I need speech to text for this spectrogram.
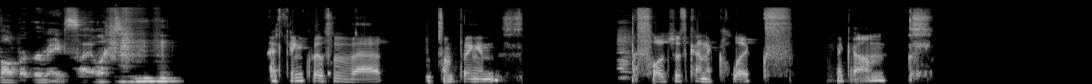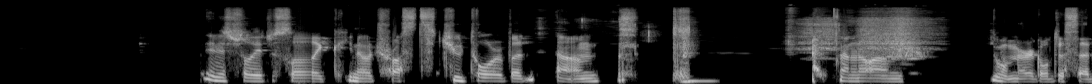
Fallbrook remains silent. I think with that, something in Slow just kind of clicks. Like, um, initially just like, you know, trusts Tutor, but, um, I don't know, um, what Marigold just said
